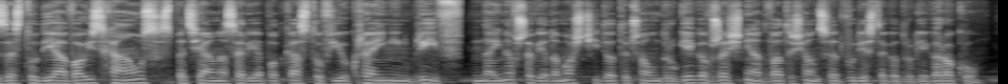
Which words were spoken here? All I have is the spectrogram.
Ze studia Voice House specjalna seria podcastów Ukraine in Brief. Najnowsze wiadomości dotyczą 2 września 2022 roku.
